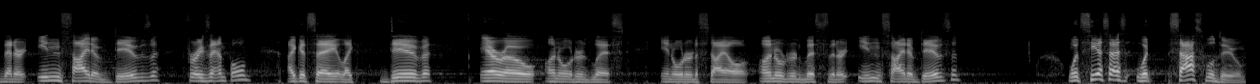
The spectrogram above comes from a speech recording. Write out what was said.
that are inside of divs, for example, I could say like div arrow unordered list in order to style unordered lists that are inside of divs. What CSS, what Sass will do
